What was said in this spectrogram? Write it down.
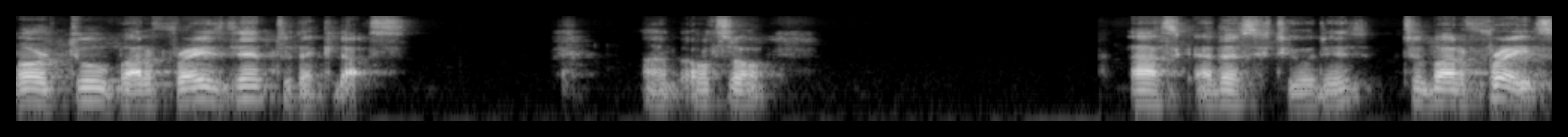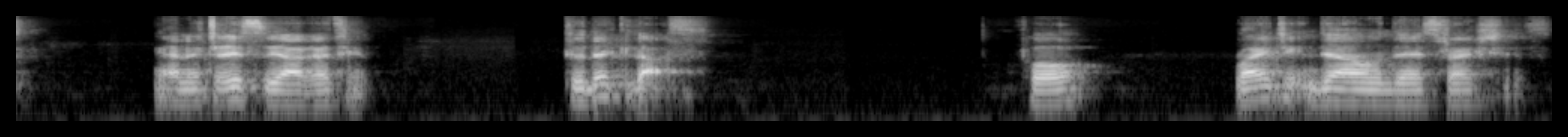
or to paraphrase them to the class and also ask other students to paraphrase يعني تعيد صياغتهم to the class for writing down the instructions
